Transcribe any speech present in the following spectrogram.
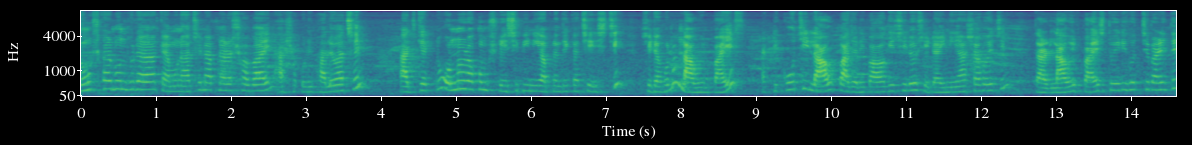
নমস্কার বন্ধুরা, কেমন আছেন আপনারা সবাই? আশা করি ভালো আছেন। আজকে একটু অন্যরকম রেসিপি নিয়ে আপনাদের কাছে এসেছি। সেটা হলো লাউয়ের পায়েস। একটি কচি লাউ বাজারে পাওয়া গেছিল, সেটাই নিয়ে আসা হয়েছে। তার লাউয়ের পায়েস তৈরি হচ্ছে বাড়িতে,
